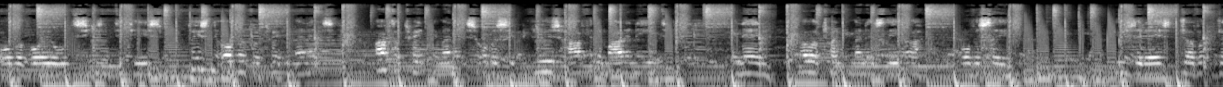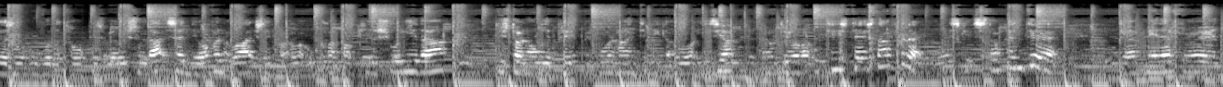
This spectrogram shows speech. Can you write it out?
olive oil seasoned to taste. Place in the oven for 20 minutes. After 20 minutes obviously use half of the marinade and then Another 20 minutes later, obviously use the rest, drizzle, drizzle over the top as well. So that's in the oven, I'll actually put a little clip up here showing you that. Just done all the prep beforehand to make it a lot easier. And I'll do a little taste test after it. Let's get stuck into it. Give me the food.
